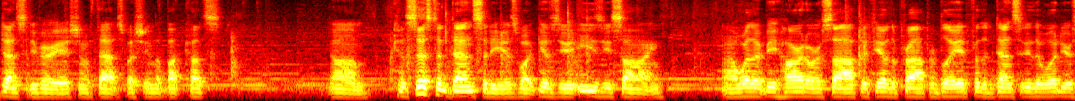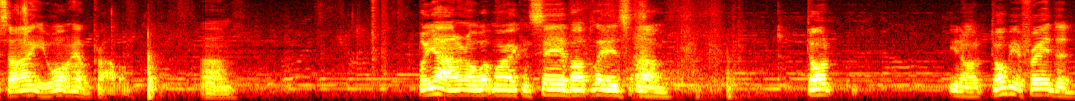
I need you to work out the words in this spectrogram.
density variation with that, especially in the butt cuts. Um, consistent density is what gives you easy sawing uh, whether it be hard or soft. If you have the proper blade for the density of the wood you're sawing, you won't have a problem. Um, but yeah, I don't know what more I can say about blades. Um, don't, you know, don't be afraid to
